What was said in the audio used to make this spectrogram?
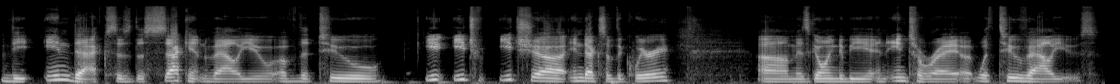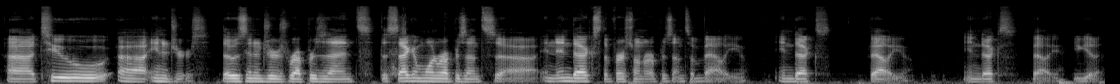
the index is the second value of the two. Each each uh, index of the query um, is going to be an int array uh, with two values, uh, two uh, integers. Those integers represent, the second one represents uh, an index, the first one represents a value. Index, value, index, value. You get it.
